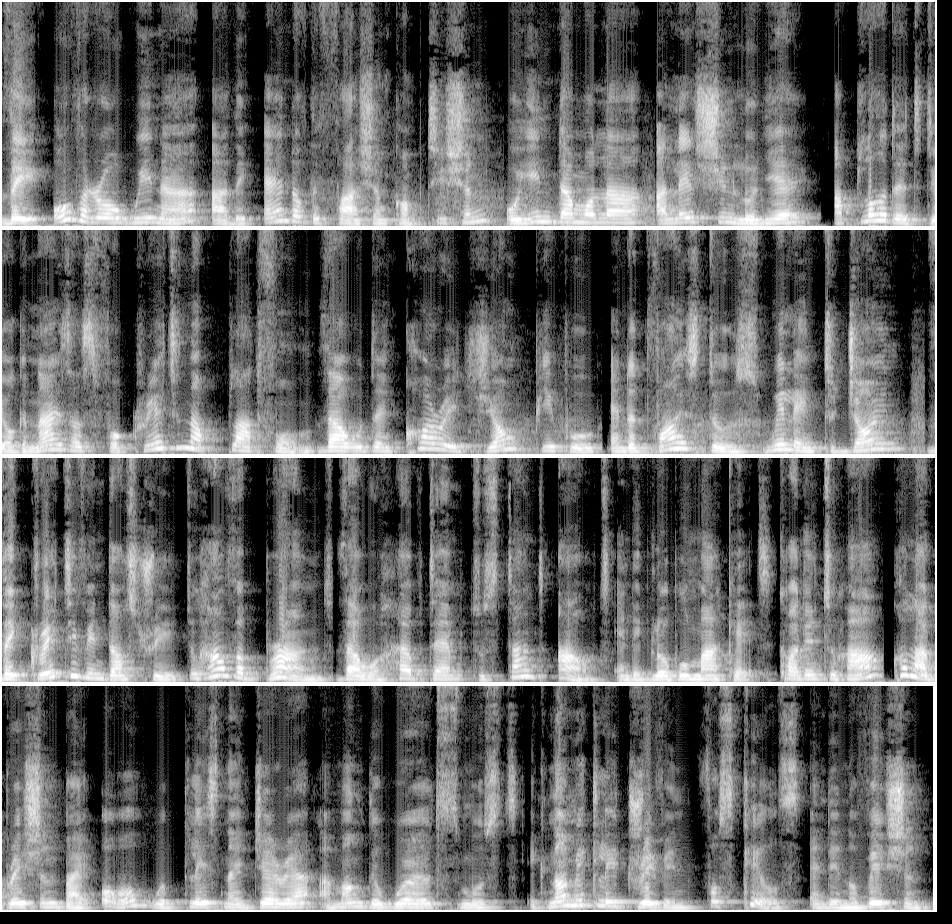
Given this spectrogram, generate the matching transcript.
The overall winner at the end of the fashion competition, Oyindamola Aleshin Lonye, applauded the organizers for creating a platform that would encourage young people and advise those willing to join the creative industry to have a brand that will help them to stand out in the global market. According to her, collaboration by all will place Nigeria among the world's most economically driven for skills and innovation.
